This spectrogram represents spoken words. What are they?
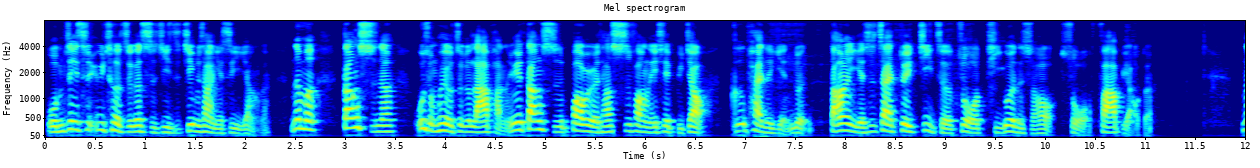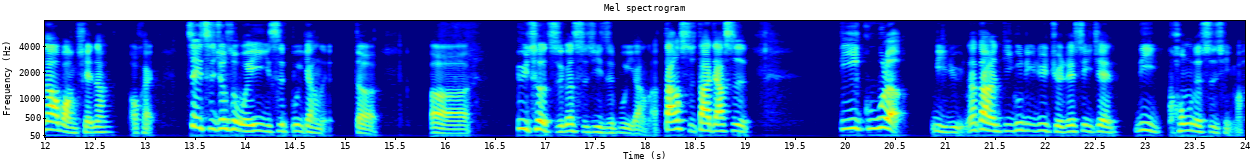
我们这次预测值跟实际值基本上也是一样的。那么当时呢，为什么会有这个拉盘呢？因为当时鲍威尔他释放了一些比较鸽派的言论，当然也是在对记者做提问的时候所发表的。那往前呢？OK，这次就是唯一一次不一样的的，呃，预测值跟实际值不一样了。当时大家是低估了利率，那当然低估利率绝对是一件利空的事情嘛，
